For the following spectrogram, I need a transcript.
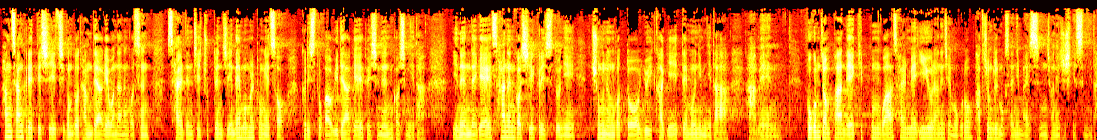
항상 그랬듯이 지금도 담대하게 원하는 것은 살든지 죽든지 내 몸을 통해서 그리스도가 위대하게 되시는 것입니다. 이는 내게 사는 것이 그리스도니 죽는 것도 유익하기 때문입니다. 아멘. 복음 전파 내 기쁨과 삶의 이유라는 제목으로 박종길 목사님 말씀 전해 주시겠습니다.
